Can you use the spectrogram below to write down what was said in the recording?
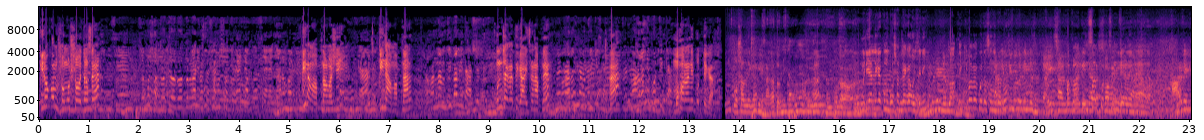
কীরকম সমস্যা হইতাছে? কি নাম আপনার মাসি কি নাম আপনার? আমার নাম দীপালি দাস। কোন জায়গা থেকে আইছেন আপনি? হ্যাঁ? কোনো কি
